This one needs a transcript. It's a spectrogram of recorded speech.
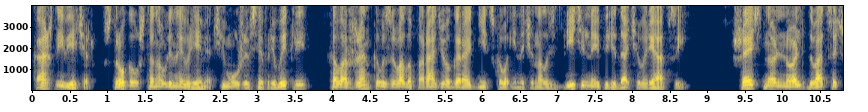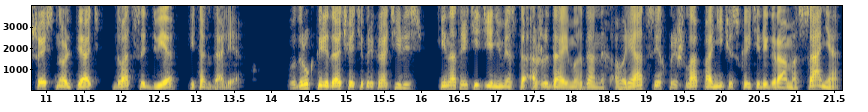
Каждый вечер, строго установленное время, к чему уже все привыкли, Коварженко вызывала по радио Городницкого и начиналась длительная передача вариаций. 6.00, 26.05, 22 и так далее. Вдруг передачи эти прекратились, и на третий день вместо ожидаемых данных о вариациях пришла паническая телеграмма «Саня,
